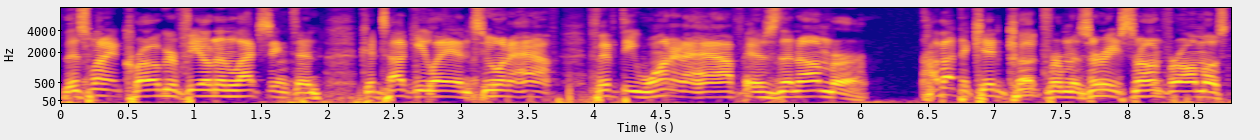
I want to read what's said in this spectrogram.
This one at Kroger Field in Lexington. Kentucky laying two and a half. 51 and a half is the number. How about the kid Cook for Missouri? Thrown for almost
